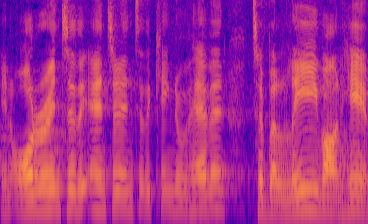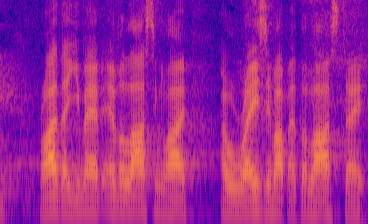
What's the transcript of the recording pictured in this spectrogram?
in order to enter into the kingdom of heaven? To believe on him, right? That you may have everlasting life. I will raise him up at the last day.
